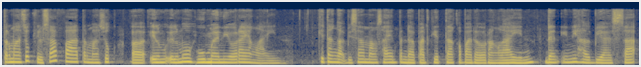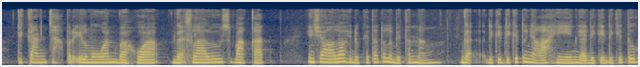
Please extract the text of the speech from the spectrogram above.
termasuk filsafat, termasuk uh, ilmu-ilmu humaniora yang lain. Kita nggak bisa maksain pendapat kita kepada orang lain dan ini hal biasa di kancah perilmuan bahwa nggak selalu sepakat. Insya Allah hidup kita tuh lebih tenang. Nggak dikit-dikit tuh nyalahin, nggak dikit-dikit tuh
